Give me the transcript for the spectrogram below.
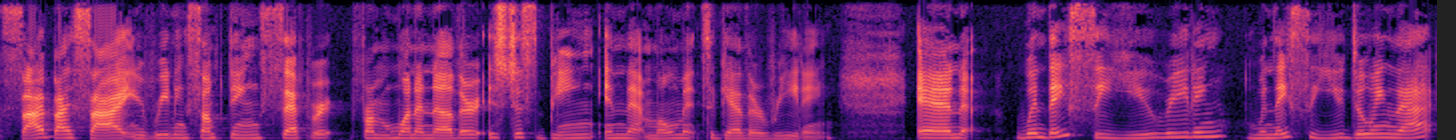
side by side, you're reading something separate from one another, it's just being in that moment together reading. And when they see you reading, when they see you doing that,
